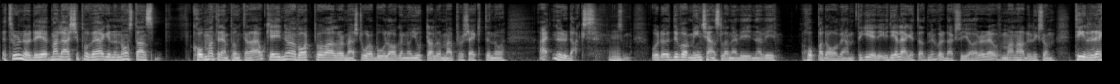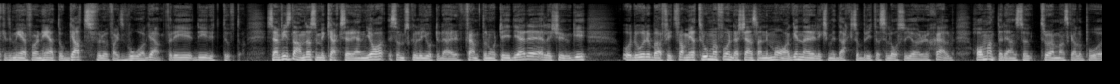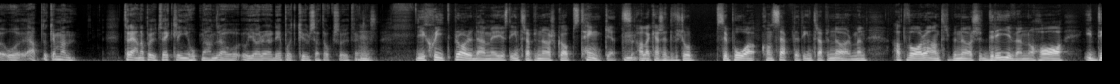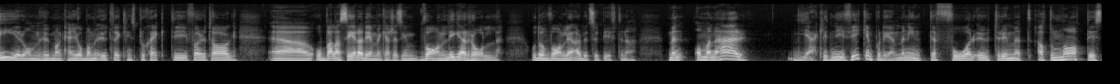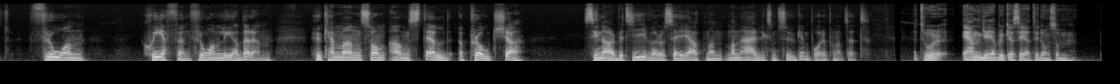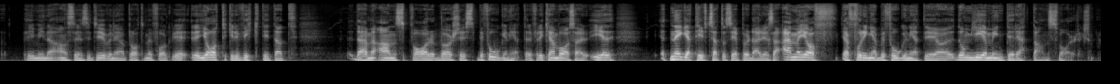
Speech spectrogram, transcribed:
Jag tror nog det, man lär sig på vägen och någonstans komma till den punkten, okej okay, nu har jag varit på alla de här stora bolagen och gjort alla de här projekten och nej, nu är det dags. Mm. Liksom. Och det, var min känsla när vi, när vi hoppade av MTG i det läget att nu var det dags att göra det. Man hade liksom tillräckligt med erfarenhet och guts för att faktiskt våga. För det är ju det är lite tufft. Då. Sen finns det andra som är kaxigare än jag som skulle gjort det där 15 år tidigare eller 20. Och då är det bara fritt fram. Jag tror man får den där känslan i magen när det liksom är dags att bryta sig loss och göra det själv. Har man inte den så tror jag man ska hålla på och ja, då kan man träna på utveckling ihop med andra och, och göra det på ett kul sätt också. Utvecklas. Mm. Det är skitbra det där med just intraprenörskapstänket. Mm. Alla kanske inte förstår sig på konceptet entreprenör, men att vara entreprenörsdriven och ha idéer om hur man kan jobba med utvecklingsprojekt i företag eh, och balansera det med kanske sin vanliga roll och de vanliga arbetsuppgifterna. Men om man är jäkligt nyfiken på det, men inte får utrymmet automatiskt från chefen, från ledaren. Hur kan man som anställd approacha sin arbetsgivare och säga att man, man är liksom sugen på det på något sätt? Jag tror en grej jag brukar säga till de som i mina anställningsintervjuer när jag pratar med folk. Jag tycker det är viktigt att det här med ansvar versus befogenheter. För det kan vara så här, ett negativt sätt att se på det där är så här, men jag, jag får inga befogenheter, jag, de ger mig inte rätt ansvar. Liksom.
